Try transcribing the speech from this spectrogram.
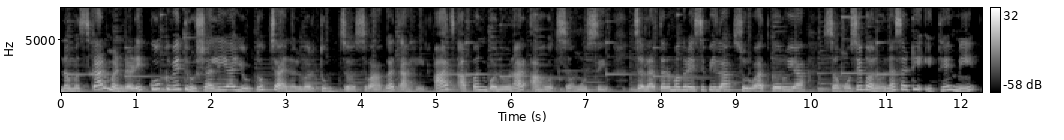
नमस्कार मंडळी कुक विथ रुशाली या यूट्यूब चॅनलवर तुमचं स्वागत आहे. आज आपण बनवणार आहोत समोसे. चला तर मग रेसिपीला सुरुवात करूया. समोसे बनवण्यासाठी इथे मी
